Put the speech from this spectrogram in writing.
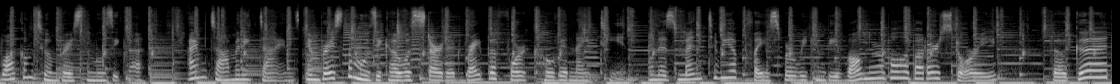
welcome to Embrace the Musica. I'm Dominic Dines. Embrace the Musica was started right before COVID 19 and is meant to be a place where we can be vulnerable about our story, the good,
